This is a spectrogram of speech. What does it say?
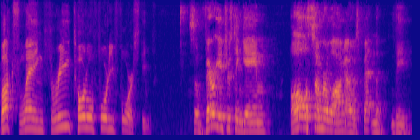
Bucks laying three, total 44, Steve. So very interesting game. All summer long, I was betting the, the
